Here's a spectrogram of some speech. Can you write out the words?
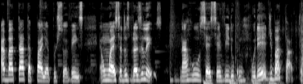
A batata palha, por sua vez, é um extra dos brasileiros. Na Rússia é servido com purê de batata.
